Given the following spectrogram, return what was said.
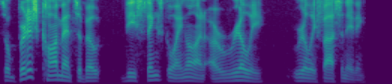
So British comments about these things going on are really, really fascinating.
